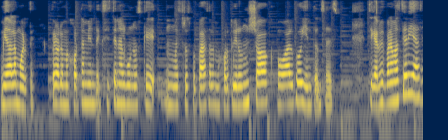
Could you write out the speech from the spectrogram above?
miedo a la muerte, pero a lo mejor también existen algunos que nuestros papás a lo mejor tuvieron un shock o algo y entonces síganme para más teorías. Mm,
